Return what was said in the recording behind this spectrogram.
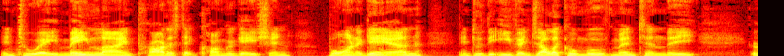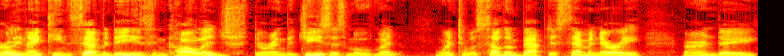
into a mainline Protestant congregation, born again into the evangelical movement in the early 1970s in college during the Jesus movement. Went to a Southern Baptist seminary, earned a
